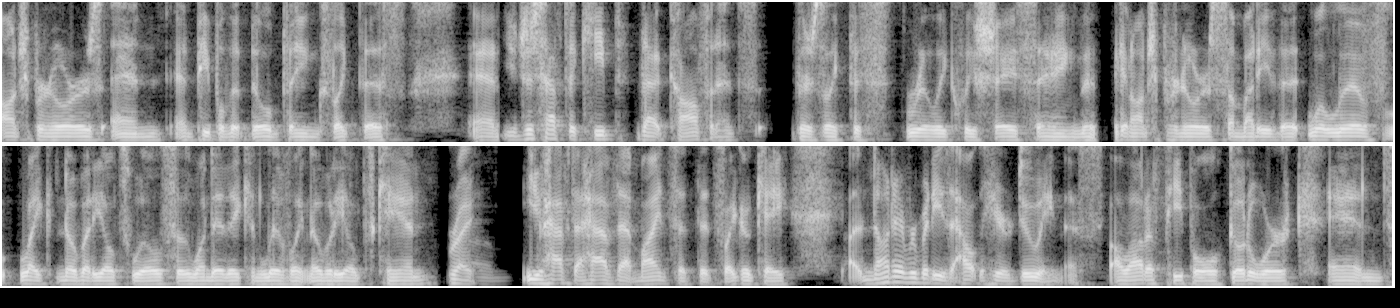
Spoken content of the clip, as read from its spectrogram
entrepreneurs and and people that build things like this and you just have to keep that confidence there's like this really cliche saying that like an entrepreneur is somebody that will live like nobody else will so one day they can live like nobody else can right um, you have to have that mindset that's like, okay, uh, not everybody's out here doing this. A lot of people go to work and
